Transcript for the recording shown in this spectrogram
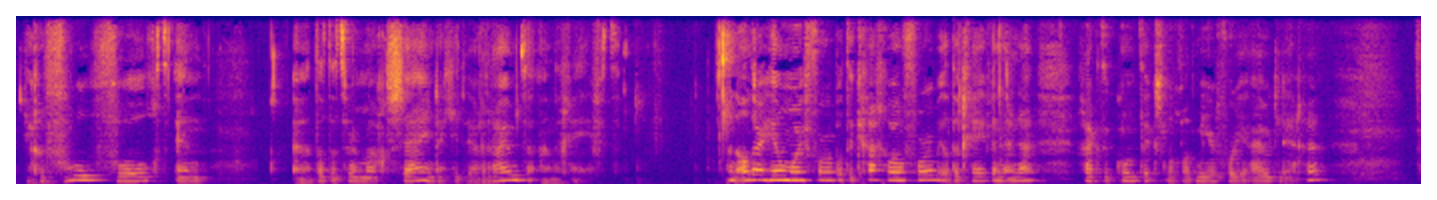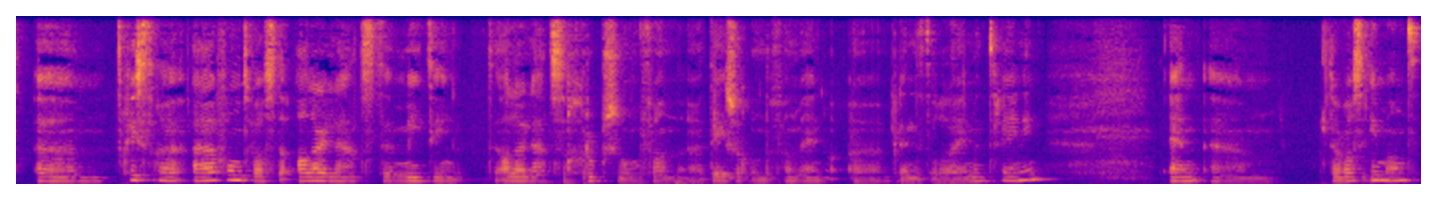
je gevoel volgt en uh, dat het er mag zijn, dat je er ruimte aan geeft. Een ander heel mooi voorbeeld, ik ga gewoon voorbeelden geven en daarna ga ik de context nog wat meer voor je uitleggen. Um, gisteravond was de allerlaatste meeting, de allerlaatste groepsroom van uh, deze ronde van mijn uh, Blended Alignment training. En um, er was iemand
